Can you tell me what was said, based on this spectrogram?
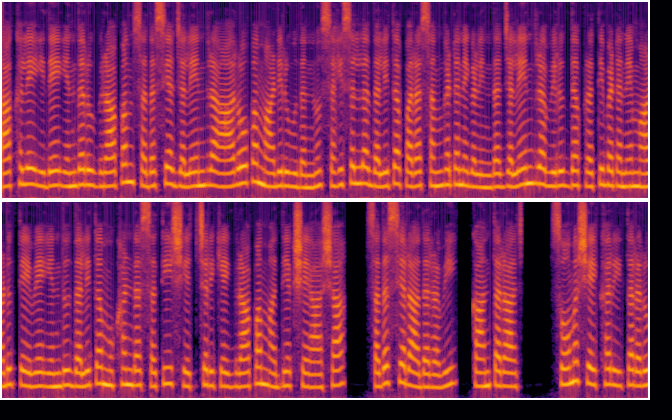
ದಾಖಲೆ ಇದೆ ಎಂದರು. ಗ್ರಾಪಂ ಸದಸ್ಯ ಜಲೇಂದ್ರ ಆರೋಪ ಮಾಡಿರುವುದನ್ನು ಸಹಿಸಲ್ಲ. ದಲಿತ ಪರ ಸಂಘಟನೆಗಳಿಂದ ಜಲೇಂದ್ರ ವಿರುದ್ಧ ಪ್ರತಿಭಟನೆ ಮಾಡುತ್ತೇವೆ ಎಂದು ದಲಿತ ಮುಖಂಡ ಸತೀಶ್ ಎಚ್ಚರಿಕೆ. ಗ್ರಾಪಂ ಅಧ್ಯಕ್ಷೆ ಆಶಾ, ಸದಸ್ಯರಾದ ರವಿ ಕಾಂತರಾಜ್, ಸೋಮಶೇಖರ್ ಇತರರು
